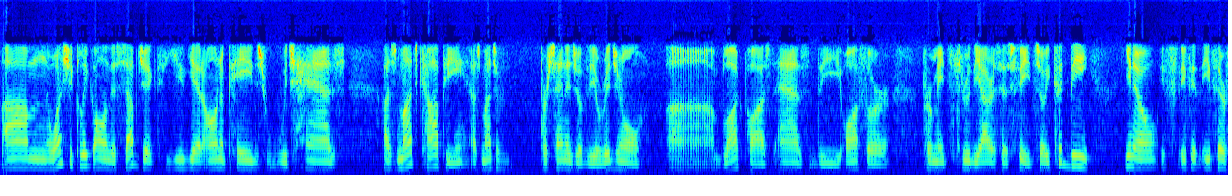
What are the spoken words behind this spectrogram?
Um, once you click on the subject, you get on a page which has as much copy, as much of percentage of the original uh, blog post as the author permits through the RSS feed. So it could be you know, if if, it, if their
